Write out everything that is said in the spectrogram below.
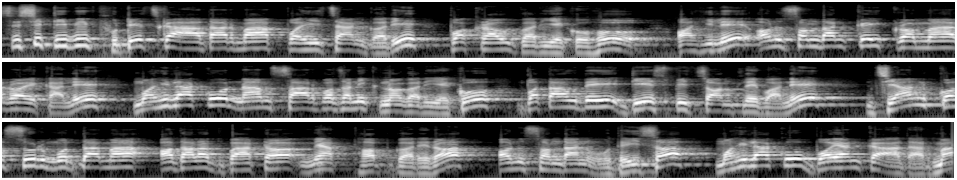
सिसिटिभी फुटेजका आधारमा पहिचान गरी पक्राउ गरिएको हो। अहिले अनुसन्धानकै क्रममा रहेकाले महिलाको नाम सार्वजनिक नगरिएको बताउँदै डिएसपी चन्दले भने ज्यान कसुर मुद्दामा अदालतबाट म्याद थप गरेर अनुसन्धान हुँदैछ महिलाको बयानका आधारमा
